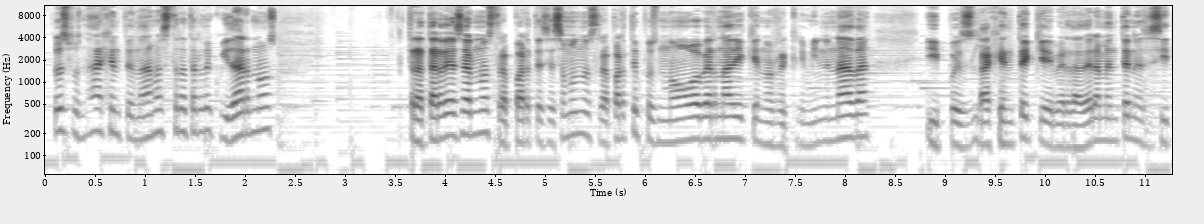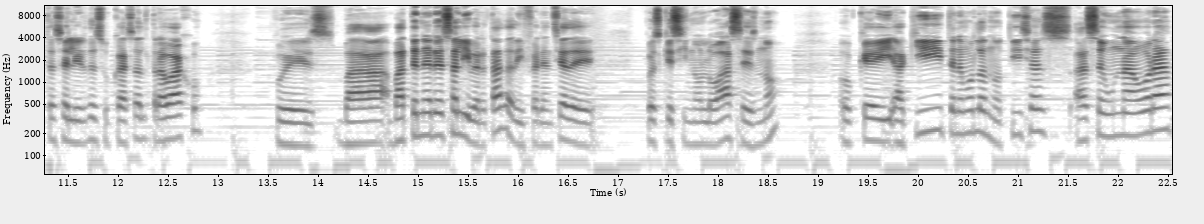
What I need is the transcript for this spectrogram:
Entonces pues nada gente, nada más tratar de cuidarnos. Tratar de hacer nuestra parte. Si hacemos nuestra parte pues no va a haber nadie que nos recrimine nada y pues la gente que verdaderamente necesita salir de su casa al trabajo, pues va, va a tener esa libertad a diferencia de pues que si no lo haces, ¿no? Ok, aquí tenemos las noticias. Hace una hora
